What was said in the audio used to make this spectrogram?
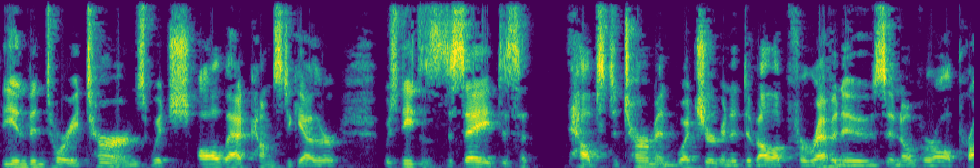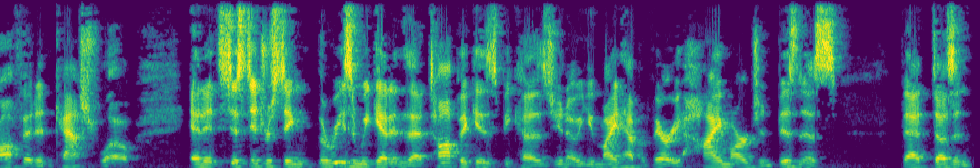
the inventory turns, which all that comes together, which needless to say, helps determine what you're going to develop for revenues and overall profit and cash flow and it's just interesting the reason we get into that topic is because you know you might have a very high margin business that doesn't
